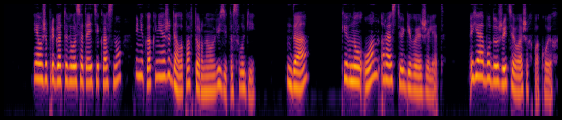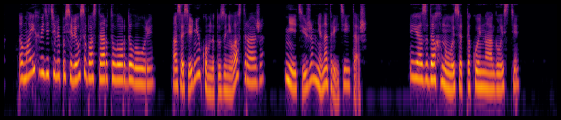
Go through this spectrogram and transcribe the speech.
Я уже приготовилась отойти ко сну и никак не ожидала повторного визита слуги. «Да», — кивнул он, расстегивая жилет. «Я буду жить в ваших покоях. В моих, видите ли, поселился бастард лорда Лоури, а соседнюю комнату заняла стража. Не идти же мне на третий этаж. Я задохнулась от такой наглости.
